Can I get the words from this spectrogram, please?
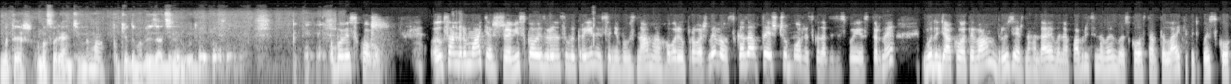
Ми теж, у нас варіантів нема, поки демобілізації не буде. Обов'язково. Олександр Матяш, військовий збройних сил України, сьогодні був з нами, говорив про важливе, сказав те, що може сказати зі своєї сторони. Буду дякувати вам, друзі. Я ж нагадаю, ви на фабриці новин. Обов'язково ставте лайки, підписку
